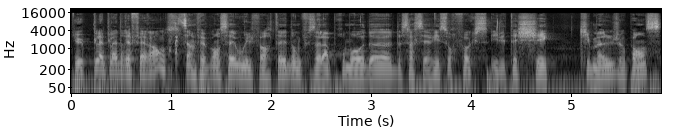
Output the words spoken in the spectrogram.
Il y a eu plein plein de références. Ça me fait penser Will Forte donc faisait la promo de, de sa série sur Fox. Il était chez Kimmel, je pense.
